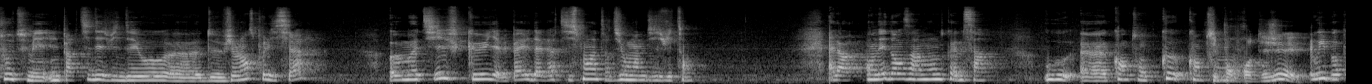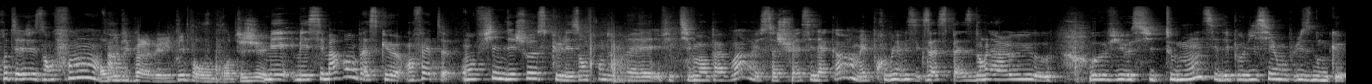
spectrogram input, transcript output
toutes, mais une partie des vidéos de violence policière au motif qu'il n'y avait pas eu d'avertissement interdit au moins de 18 ans. Alors, on est dans un monde comme ça ou euh, quand on que quand c'est pour protéger. Oui pour protéger les enfants on vous dit pas la vérité pour vous protéger. mais, mais c'est marrant parce que en fait on filme des choses que les enfants devraient effectivement pas voir et ça je suis assez d'accord mais le problème c'est que ça se passe dans la rue au, au vu au sud de tout le monde. C'est des policiers en plus donc euh,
